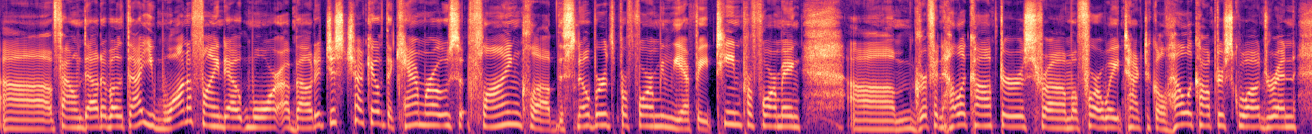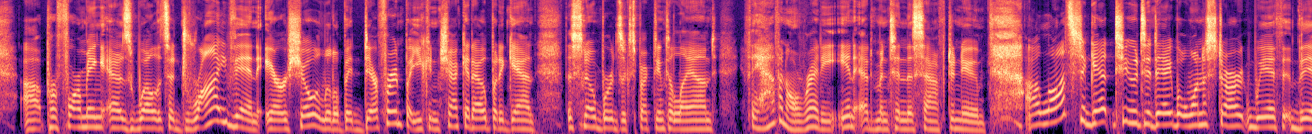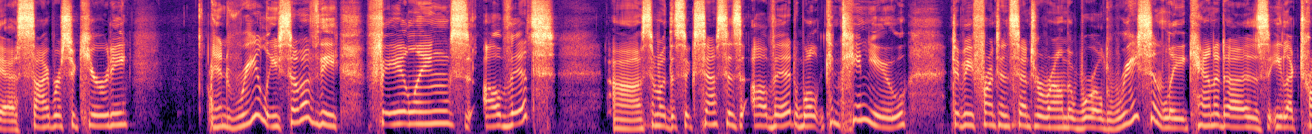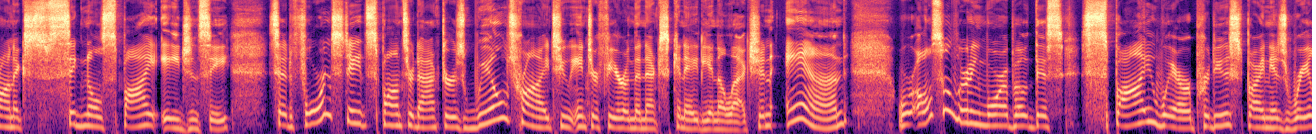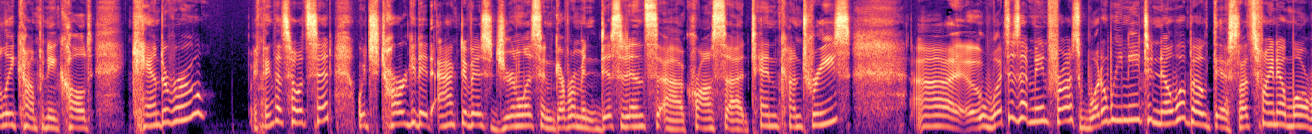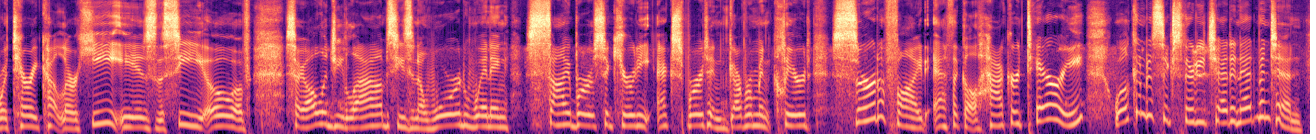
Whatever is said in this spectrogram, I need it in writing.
uh, found out about that, you want to find out more about it, just check out the Camrose Flying Club. The Snowbirds performing, the F 18 performing, um, Griffon helicopters from a 408 Tactical Helicopter Squadron uh, performing as well. It's a drive in air show, a little bit different, but you can check it out. But again, the Snowbirds expecting to land, if they haven't already, in Edmonton this afternoon. Uh, lots to get to today, but want to start with this cybersecurity security and really some of the failings of it. Uh, some of the successes of it will continue to be front and center around the world. Recently, Canada's Electronic Signals Spy Agency said foreign state sponsored actors will try to interfere in the next Canadian election. And we're also learning more about this spyware produced by an Israeli company called Candiru. I think that's how it's said, which targeted activists, journalists, and government dissidents uh, across uh, 10 countries. Uh, what does that mean for us? What do we need to know about this? Let's find out more with Terry Cutler. He is the CEO of Cyology Labs. He's an award winning cybersecurity expert and government cleared certified ethical hacker. Terry, welcome to 630 CHED in Edmonton.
